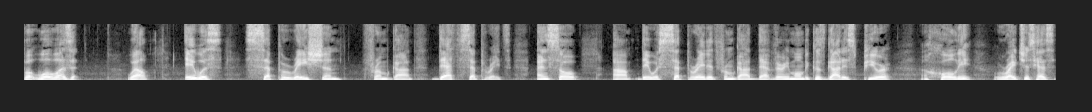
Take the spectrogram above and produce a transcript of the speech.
But what was it? Well, it was separation from God. Death separates. And so um, they were separated from God that very moment because God is pure holy, righteous, has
